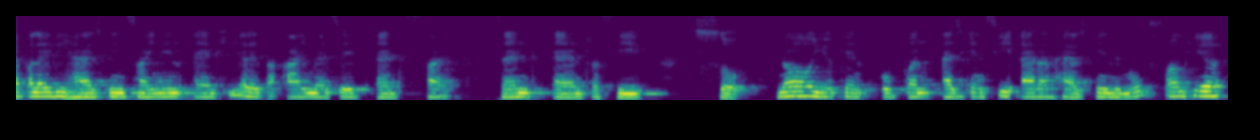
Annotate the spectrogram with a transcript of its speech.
apple id has been signed in and here is the iMessage and send and receive. So now you can open as you can see error has been removed from here.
